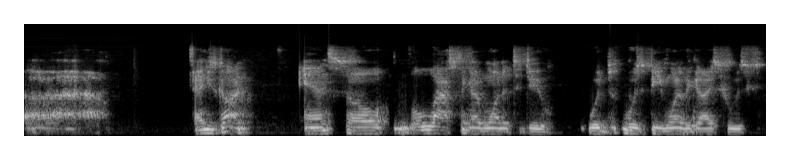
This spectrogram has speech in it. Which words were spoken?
Uh, and he's gone. And so the last thing I wanted to do would was be one of the guys who was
